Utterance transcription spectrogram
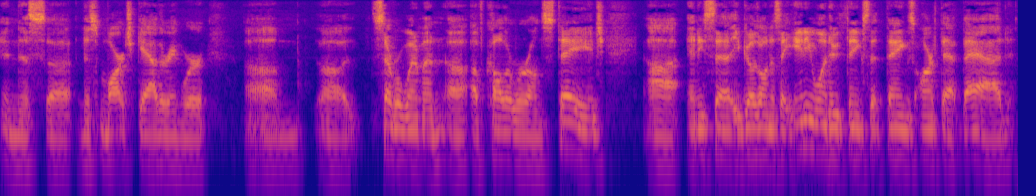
in this, uh, this March gathering where um, uh, several women uh, of color were on stage. Uh, and he said, he goes on to say, anyone who thinks that things aren't that bad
